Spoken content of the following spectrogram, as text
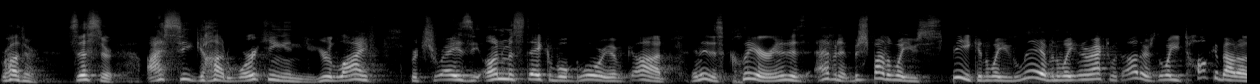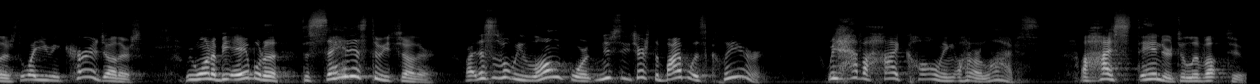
brother, sister, I see God working in you. Your life portrays the unmistakable glory of God, and it is clear and it is evident just by the way you speak and the way you live and the way you interact with others, the way you talk about others, the way you encourage others. We want to be able to, to say this to each other. Right? This is what we long for. New City Church, the Bible is clear. We have a high calling on our lives, a high standard to live up to.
